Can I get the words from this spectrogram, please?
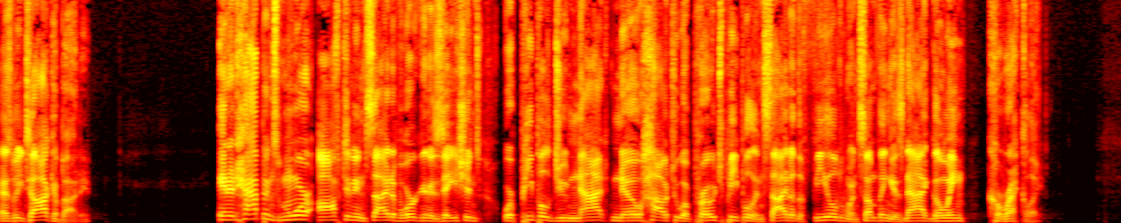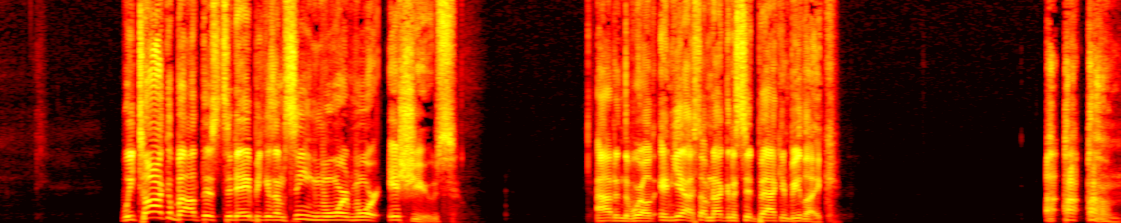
as we talk about it. And it happens more often inside of organizations where people do not know how to approach people inside of the field when something is not going correctly. We talk about this today because I'm seeing more and more issues out in the world. And yes, I'm not going to sit back and be like, the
